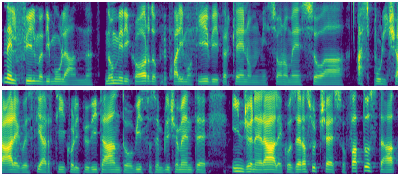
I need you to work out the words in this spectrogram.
nel film di Mulan. Non mi ricordo per quali motivi, perché non mi sono messo a, a spulciare questi articoli più di tanto, ho visto semplicemente in generale cos'era successo, fatto sta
